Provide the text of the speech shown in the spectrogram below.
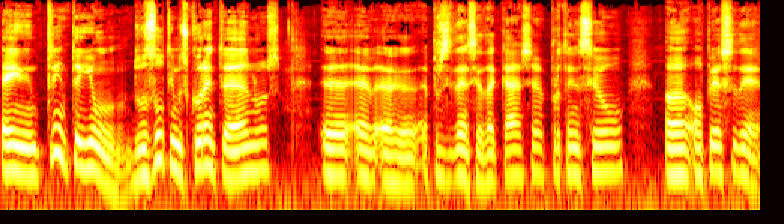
em 31 dos últimos 40 anos, eh, a presidência da Caixa pertenceu ao PSD.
